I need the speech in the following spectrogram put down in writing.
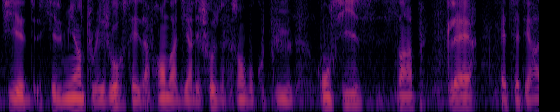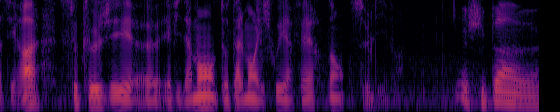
qui est, qui est le mien tous les jours, c'est d'apprendre à dire les choses de façon beaucoup plus concise, simple, claire, etc. etc. ce que j'ai euh, évidemment totalement échoué à faire dans ce livre. Je suis euh,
